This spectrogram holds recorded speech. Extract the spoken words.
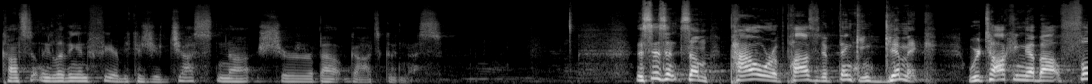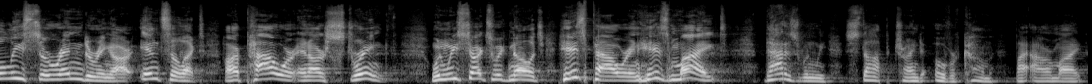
constantly living in fear because you're just not sure about God's goodness? This isn't some power of positive thinking gimmick. We're talking about fully surrendering our intellect, our power, and our strength. When we start to acknowledge His power and His might, that is when we stop trying to overcome by our might.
